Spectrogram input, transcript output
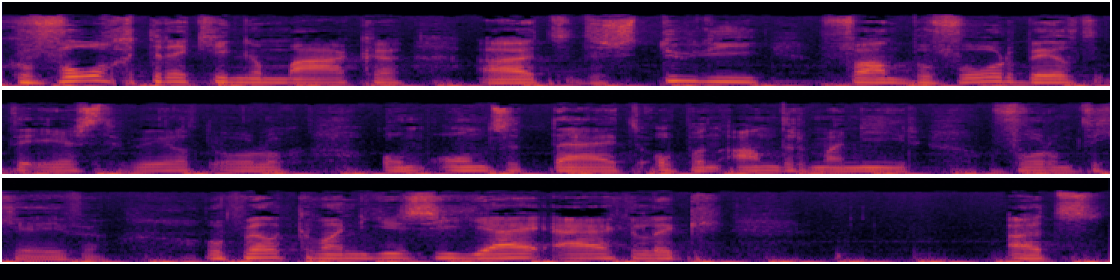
gevolgtrekkingen maken uit de studie van bijvoorbeeld de Eerste Wereldoorlog om onze tijd op een andere manier vorm te geven. Op welke manier zie jij eigenlijk uit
